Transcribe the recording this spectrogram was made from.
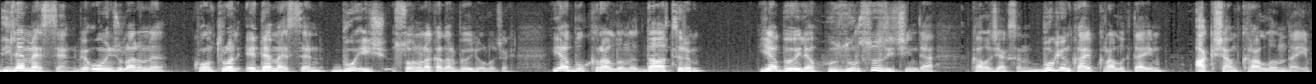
Dilemezsen ve oyuncularını kontrol edemezsen bu iş sonuna kadar böyle olacak. Ya bu krallığını dağıtırım ya böyle huzursuz içinde kalacaksın. Bugün kayıp krallıktayım, akşam krallığındayım.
